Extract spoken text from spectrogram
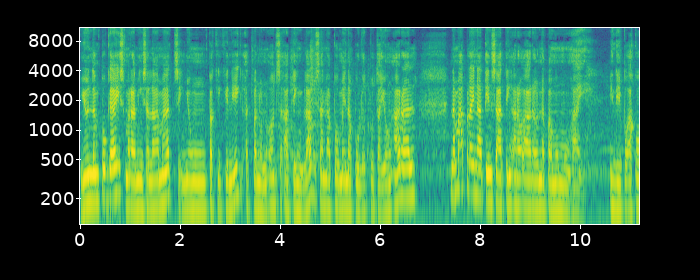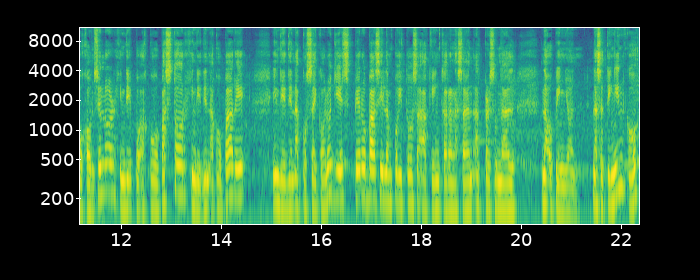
Yun lang po guys. Maraming salamat sa inyong pakikinig at panunood sa ating vlog. Sana po may napulot po tayong aral na ma-apply natin sa ating araw-araw na pamumuhay. Hindi po ako counselor, hindi po ako pastor, hindi din ako pare, hindi din ako psychologist, pero base lang po ito sa aking karanasan at personal na opinion. Na sa tingin ko,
